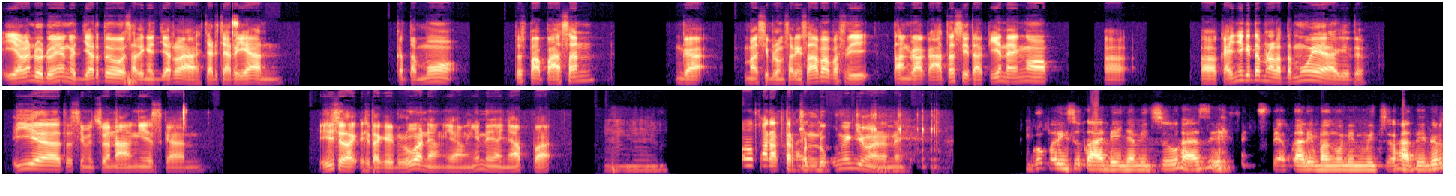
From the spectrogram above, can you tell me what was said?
iya kan dua-duanya ngejar tuh, saling ngejar lah, cari-carian. Ketemu, terus papasan, nggak masih belum saling sapa pas di tangga ke atas si Takinya nengok. Eh, eh, kayaknya kita pernah ketemu ya gitu. Iya, terus si Mitsuha nangis kan. Ini si Taki duluan yang yang ini yang nyapa. Oh, karakter Lain. pendukungnya gimana nih? Gue paling suka adenya Mitsuha sih. Setiap kali bangunin Mitsuha tidur,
